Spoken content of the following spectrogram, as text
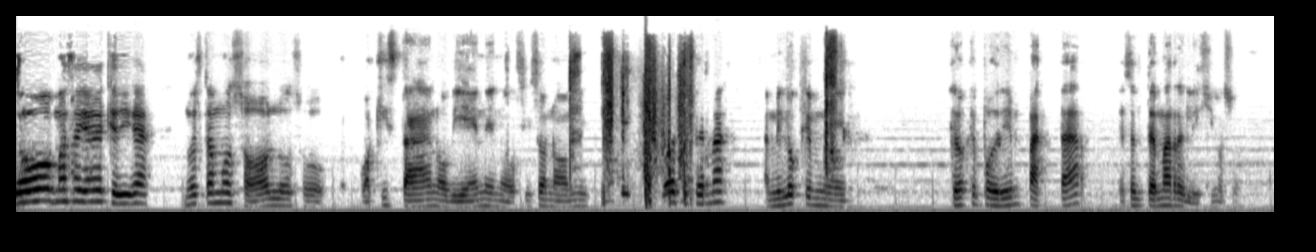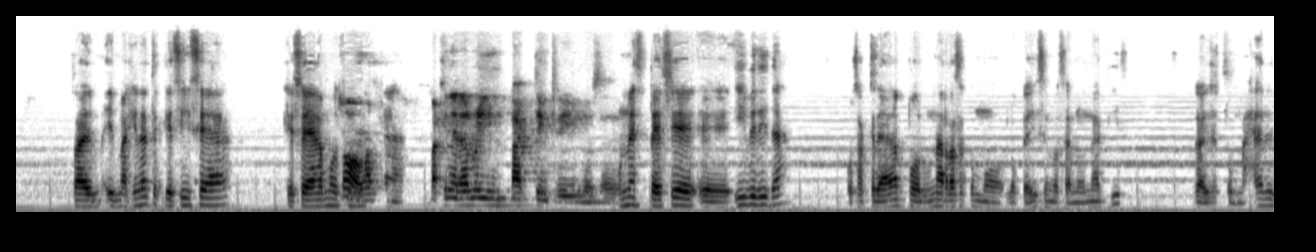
yo más allá de que diga, no estamos solos o, o aquí están, o vienen, o si son ovnis. Todo ese tema, a mí lo que me creo que podría impactar es el tema religioso. O sea, imagínate que sí sea, que seamos una, va a generar un impacto increíble. Una especie eh, híbrida, o sea, creada por una raza como lo que dicen los Anunnakis. O sea, dices, tu madre,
